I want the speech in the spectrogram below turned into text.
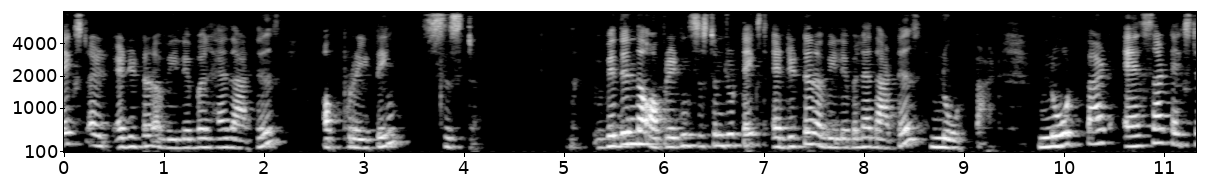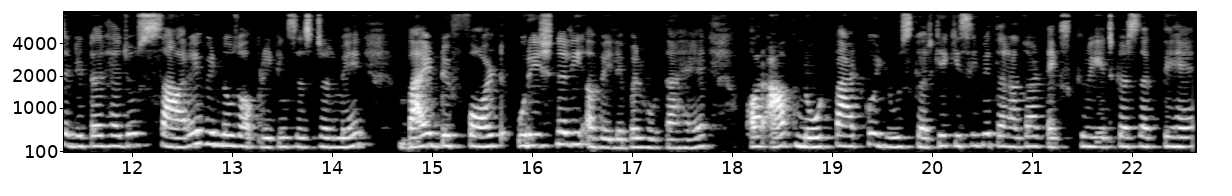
टेक्स्ट एडिटर अवेलेबल है that is operating system within the operating system जो टेक्स्ट एडिटर अवेलेबल है दैट इज़ नोटपैड नोटपैड ऐसा टेक्स्ट एडिटर है जो सारे विंडोज़ ऑपरेटिंग सिस्टम में बाय डिफ़ॉल्ट ओरिजिनली अवेलेबल होता है और आप नोटपैड को यूज़ करके किसी भी तरह का टेक्स्ट क्रिएट कर सकते हैं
